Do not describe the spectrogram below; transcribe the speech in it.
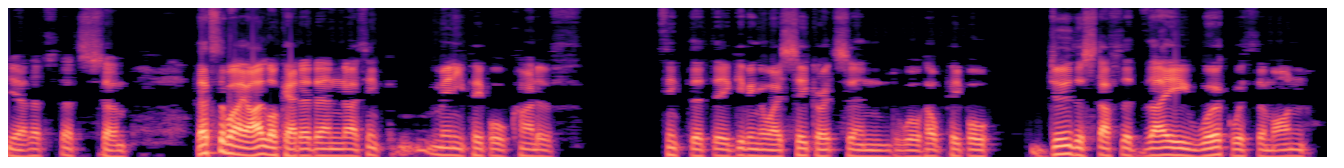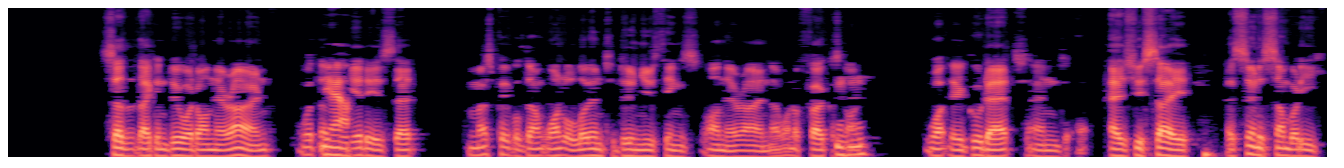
Yeah, that's that's um, that's the way I look at it, and I think many people kind of think that they're giving away secrets and will help people do the stuff that they work with them on, so that they can do it on their own. What they yeah. forget is that most people don't want to learn to do new things on their own. They want to focus mm-hmm. on what they're good at, and as you say, as soon as somebody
